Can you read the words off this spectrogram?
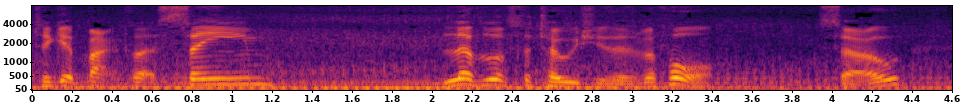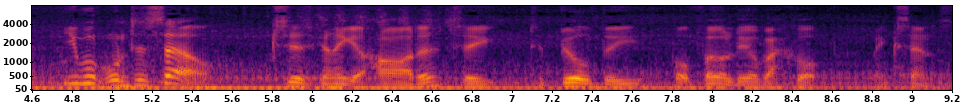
to get back to that same level of Satoshis as before. So you wouldn't want to sell because it's going to get harder to, to build the portfolio back up. Makes sense.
